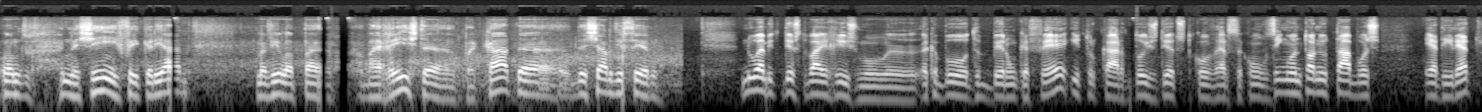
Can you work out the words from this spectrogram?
onde nasci e fui criado, uma vila para bairrista, pacata, deixar de ser. No âmbito deste bairrismo, uh, acabou de beber um café e trocar dois dedos de conversa com o vizinho. António Tábuas é direto.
